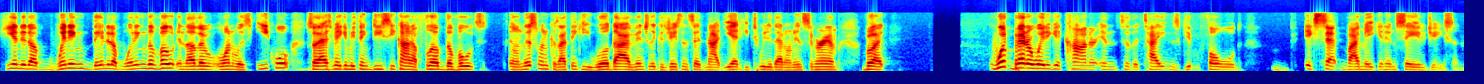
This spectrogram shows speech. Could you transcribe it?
He ended up winning. They ended up winning the vote, and the other one was equal. So that's making me think DC kind of flubbed the votes on this one because I think he will die eventually. Because Jason said not yet. He tweeted that on Instagram, but what better way to get Connor into the Titans get fold except by making him save Jason?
